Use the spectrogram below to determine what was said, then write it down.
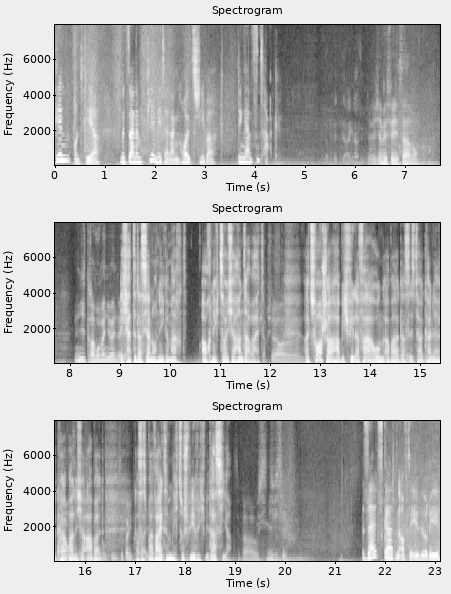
Hin und her mit seinem vier Meter langen Holzschieber den ganzen Tag. Ich hatte das ja noch nie gemacht. Auch nicht solche Handarbeit. Als Forscher habe ich viel Erfahrung, aber das ist ja keine körperliche Arbeit. Das ist bei weitem nicht so schwierig wie das hier. Salzgarten auf der Ile de Ré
